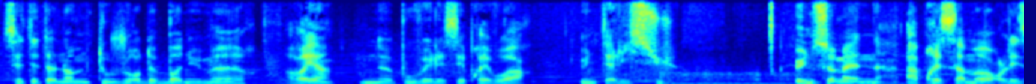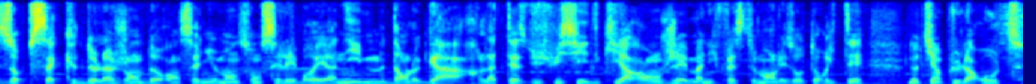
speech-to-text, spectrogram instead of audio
C'était un homme toujours de bonne humeur, rien ne pouvait laisser prévoir une telle issue. Une semaine après sa mort, les obsèques de l'agent de renseignement sont célébrées à Nîmes, dans le Gard. La thèse du suicide, qui arrangeait manifestement les autorités, ne tient plus la route.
